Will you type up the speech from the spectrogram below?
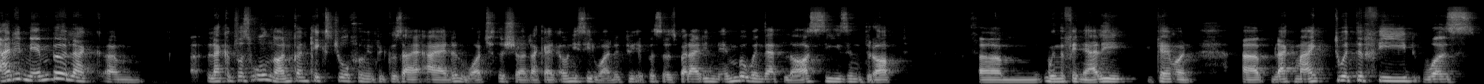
I remember like um like it was all non-contextual for me because I, I hadn't watched the show. Like I'd only seen one or two episodes, but I remember when that last season dropped, um, when the finale came on, uh, like my Twitter feed was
